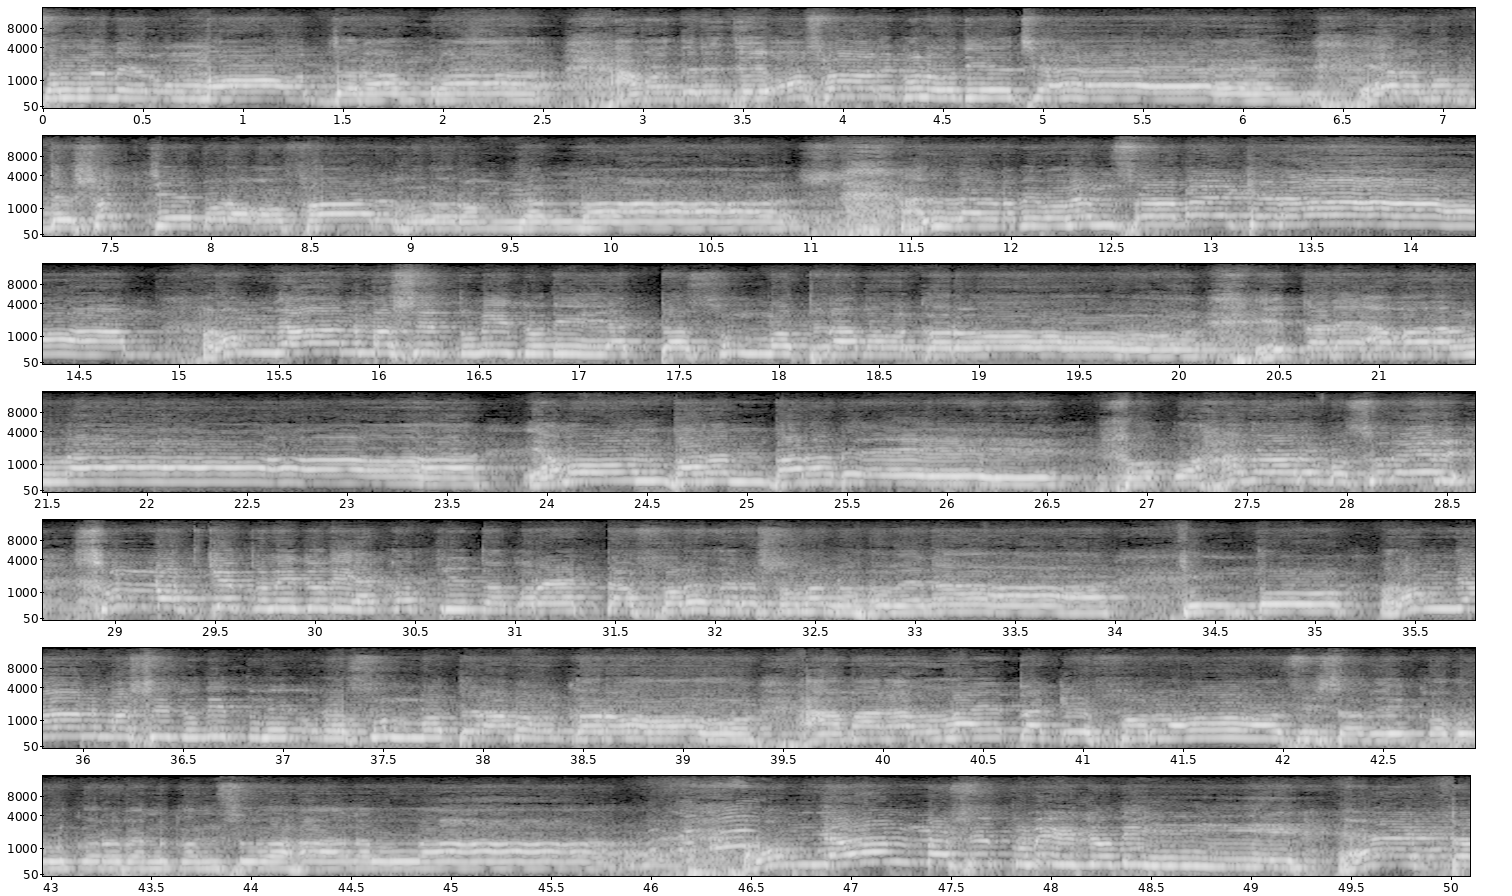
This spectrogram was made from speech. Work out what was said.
ওয়াসাল্লামের উম্মত যারা আমরা আমাদের যে অফারগুলো দিয়েছেন, এর মধ্যে সবচেয়ে বড় অফার হলো রমজান মাস। আল্লাহ নবী বলেন, সাহাবায়ে কেরাম, রমজান মাসে তুমি যদি একটা সুন্নতের আমল করো, এটারে আমার আল্লাহ এমন বাড়ান বাড়াবে শত হাজার বছরের সুন্নতকে তুমি যদি একত্রিত করে, একটা ফরজের সমান হবে না। কিন্তু রমজান মাসে যদি তুমি কোন সুন্নতের আমল করো, আমার আল্লাহ এটাকে ফরজ হিসাবে কবুল করবেন কন? সুবহান আল্লাহ রমজান মাসে তুমি যদি একটা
